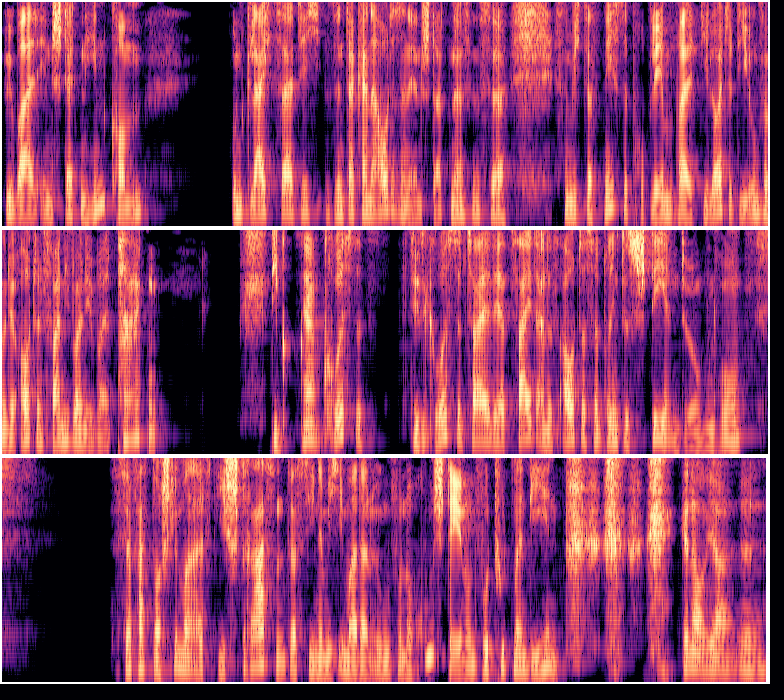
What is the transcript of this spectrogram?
überall in Städten hinkommen. Und gleichzeitig sind da keine Autos in der Innenstadt. Ne? Das ist, äh, ist nämlich das nächste Problem, weil die Leute, die irgendwo mit dem Auto fahren, die wollen überall parken. Die ja. größte, die, der größte Teil der Zeit eines Autos verbringt es stehend irgendwo. Das ist ja fast noch schlimmer als die Straßen, dass die nämlich immer dann irgendwo noch rumstehen. Und wo tut man die hin? genau, ja. Äh,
